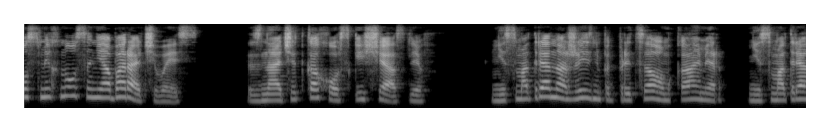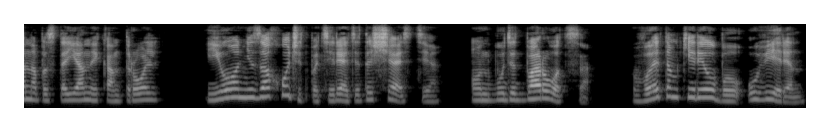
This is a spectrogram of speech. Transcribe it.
усмехнулся, не оборачиваясь. Значит, Каховский счастлив, несмотря на жизнь под прицелом камер, несмотря на постоянный контроль, и он не захочет потерять это счастье. Он будет бороться. В этом Кирилл был уверен.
